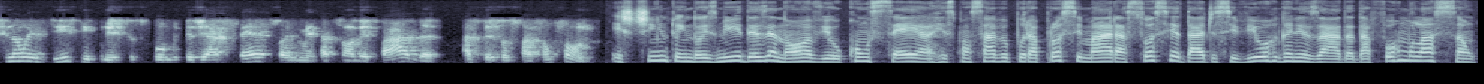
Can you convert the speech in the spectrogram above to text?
Se não existem políticas públicas de acesso à alimentação adequada, as pessoas passam fome. Extinto em 2019, o CONSEA, responsável por aproximar a sociedade civil organizada da formulação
